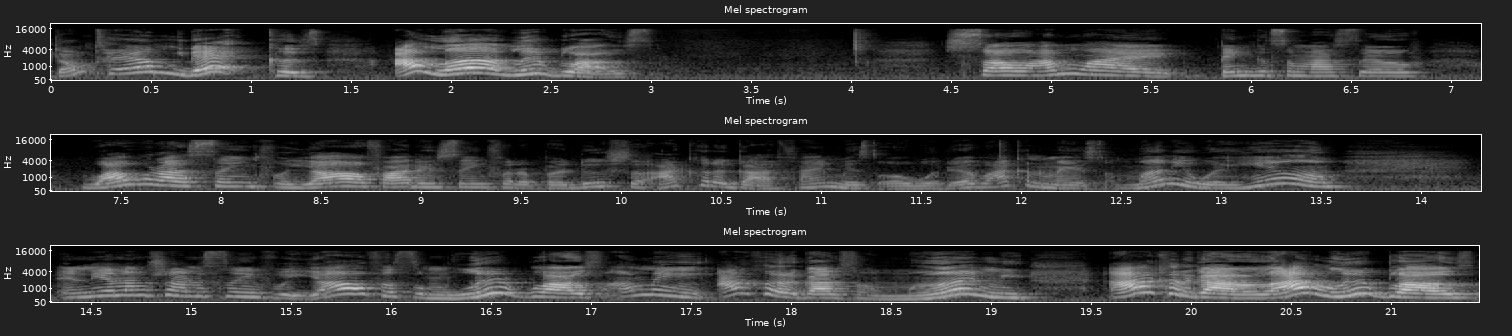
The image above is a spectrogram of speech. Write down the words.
Don't tell me that, because I love lip gloss. So I'm like thinking to myself, why would I sing for y'all if I didn't sing for the producer? I could have got famous or whatever. I could have made some money with him. And then I'm trying to sing for y'all for some lip gloss. I mean, I could have got some money. I could have got a lot of lip gloss.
